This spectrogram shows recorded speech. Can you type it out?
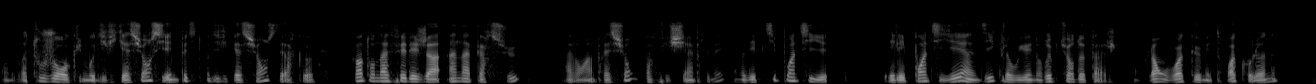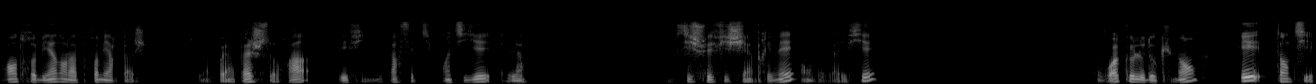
On ne voit toujours aucune modification. S'il y a une petite modification, c'est-à-dire que quand on a fait déjà un aperçu avant impression par fichier imprimé, on a des petits pointillés. Et les pointillés indiquent là où il y a une rupture de page. Donc là, on voit que mes trois colonnes rentrent bien dans la première page ma première page sera définie par ces petits pointillés là. Donc si je fais fichier imprimé, on va vérifier. On voit que le document est entier.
